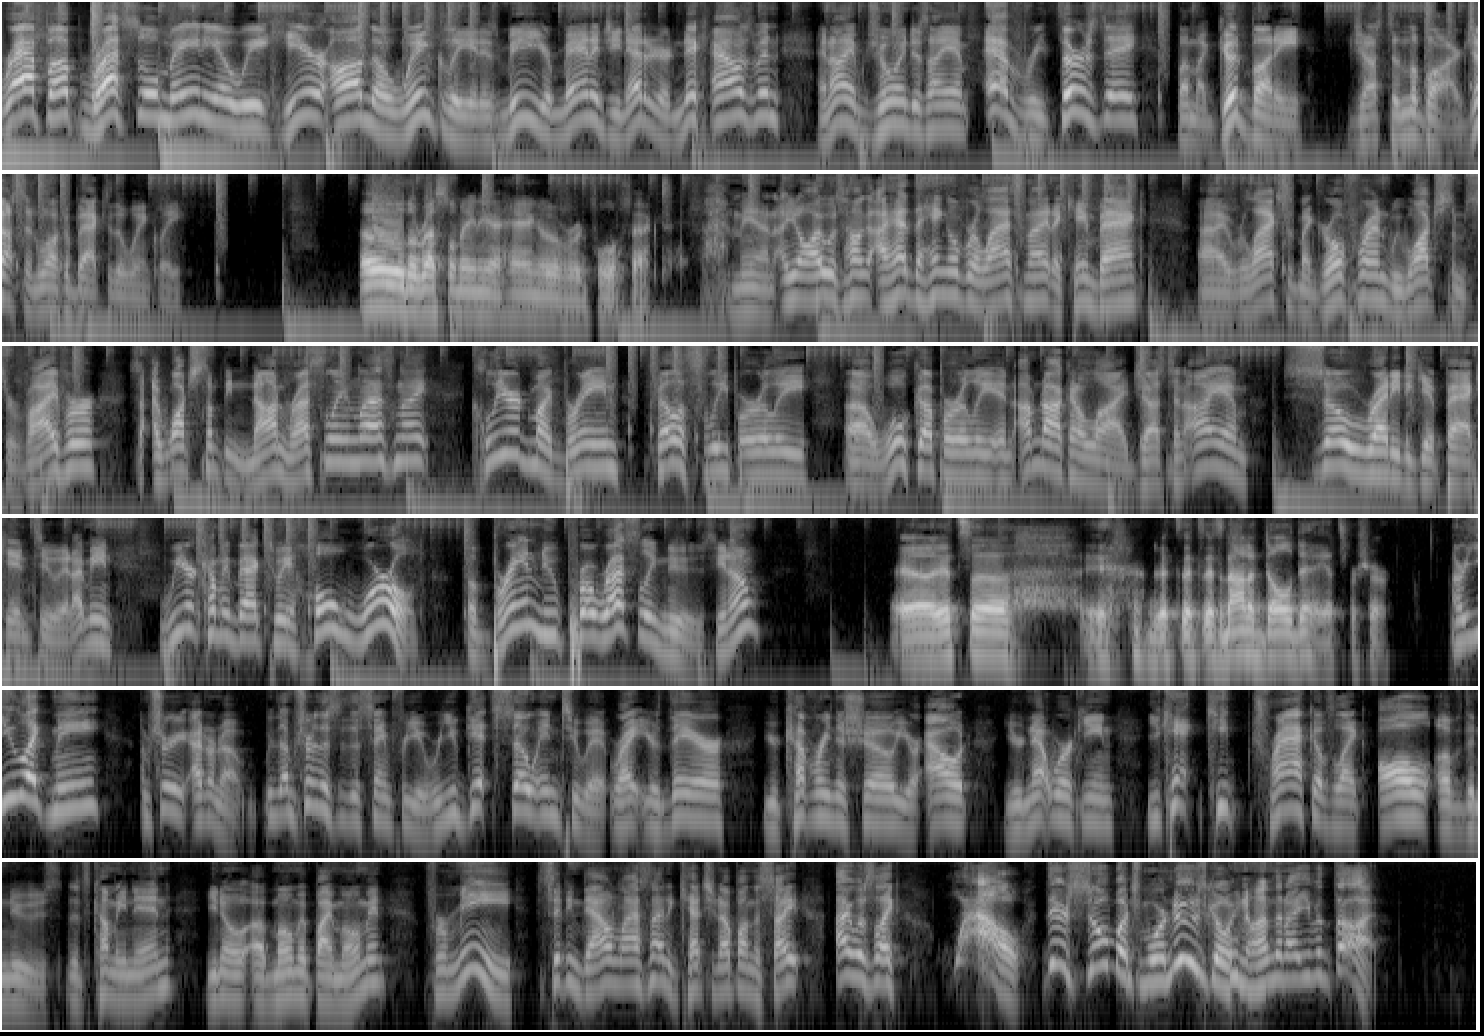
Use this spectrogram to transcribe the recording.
Wrap up WrestleMania week here on the WINCLY. It is me, your managing editor, Nick Hausman, and I am joined as I am every Thursday by my good buddy, Justin LaBar. Justin, welcome back to the WINCLY. Oh, the WrestleMania hangover in full effect. Ah, man, you know, I was hung. I had the hangover last night. I came back. I relaxed with my girlfriend. We watched some Survivor. So I watched something non wrestling last night. Cleared my brain. Fell asleep early. Uh, woke up early, and I'm not gonna lie, Justin. I am so ready to get back into it. I mean, we are coming back to a whole world of brand new pro wrestling news. You know. Uh, it's a, it's, it's it's not a dull day, that's for sure. Are you like me? I'm sure. I don't know. I'm sure this is the same for you, where you get so into it, right? You're there, you're covering the show, you're out, you're networking. You can't keep track of like all of the news that's coming in, you know, uh, moment by moment. For me, sitting down last night and catching up on the site, I was like, "Wow, there's so much more news going on than I even thought."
